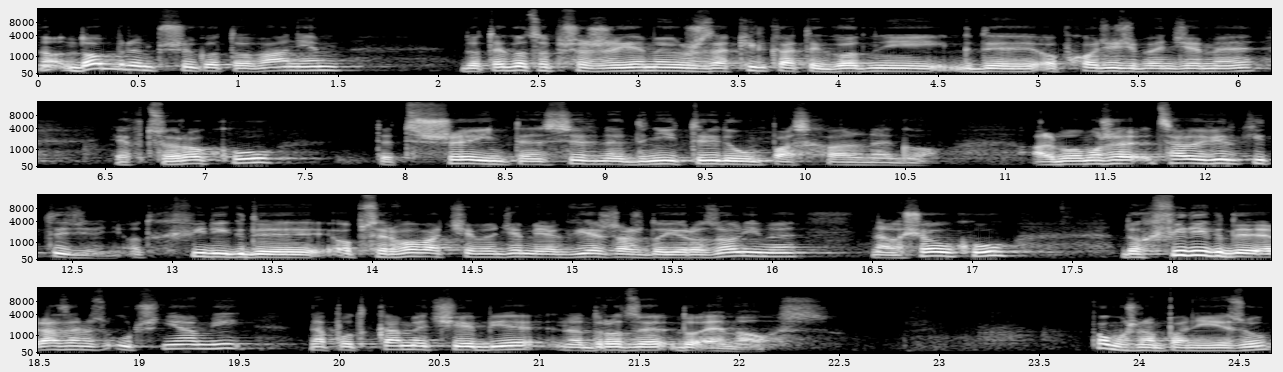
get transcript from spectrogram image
no, dobrym przygotowaniem do tego, co przeżyjemy już za kilka tygodni, gdy obchodzić będziemy, jak co roku, te trzy intensywne dni Triduum Paschalnego. Albo może cały Wielki Tydzień, od chwili, gdy obserwować Cię będziemy, jak wjeżdżasz do Jerozolimy na osiołku, do chwili, gdy razem z uczniami napotkamy Ciebie na drodze do Emaus. Pomóż nam, Panie Jezu.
